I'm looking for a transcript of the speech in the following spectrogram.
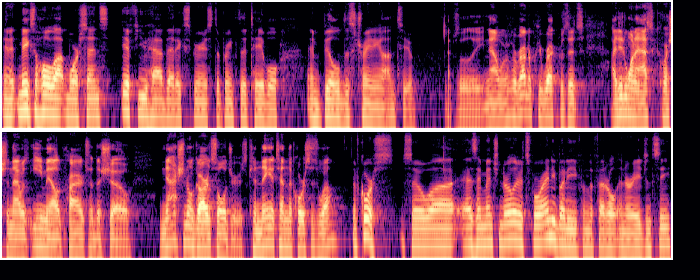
And it makes a whole lot more sense if you have that experience to bring to the table and build this training onto. Absolutely. Now, with regard to prerequisites, I did want to ask a question that was emailed prior to the show. National Guard soldiers, can they attend the course as well? Of course. So, uh, as I mentioned earlier, it's for anybody from the federal interagency.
